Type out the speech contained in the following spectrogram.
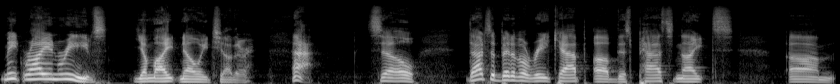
meet Ryan Reaves. You might know each other. Ha. So that's a bit of a recap of this past night's um,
